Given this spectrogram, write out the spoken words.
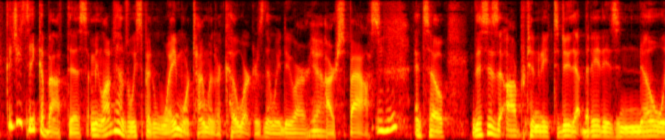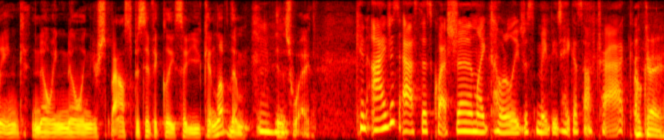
because you think about this, I mean, a lot of times we spend way more time with our coworkers than we do our, Yeah. our spouse. Mm-hmm. And so this is an opportunity to do that, but it is knowing, knowing, knowing your spouse specifically so you can love them mm-hmm. in this way. Can I just ask this question and like totally just maybe take us off track? Okay.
